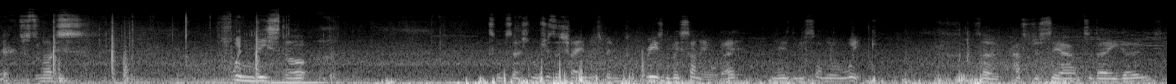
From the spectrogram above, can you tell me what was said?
Yeah, just a nice windy start to a session, which is a shame. It's been reasonably sunny all day, reasonably sunny all week. So have to just see how today goes.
